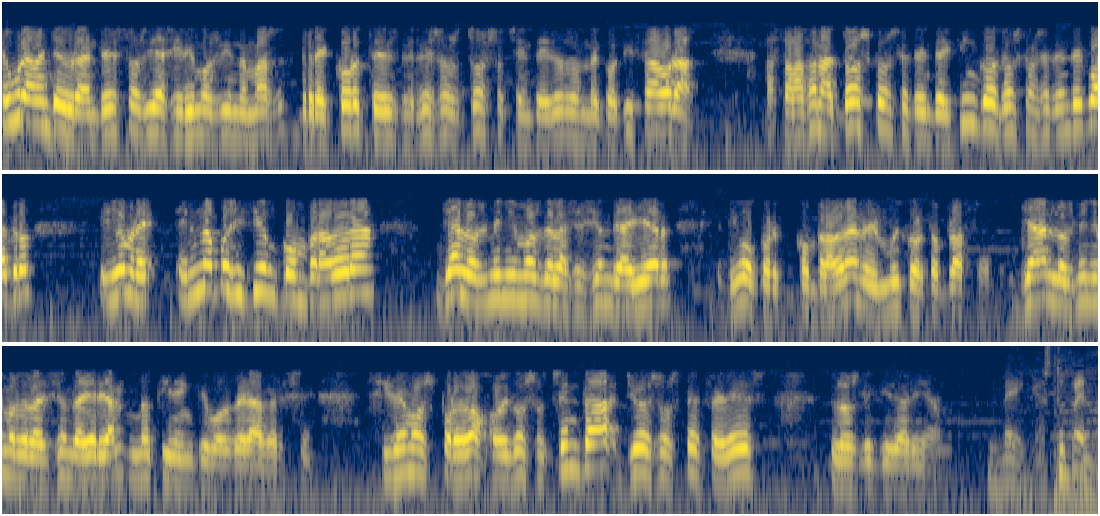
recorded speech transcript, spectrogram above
Seguramente durante estos días iremos viendo más recortes desde esos 2,82 donde cotiza ahora hasta la zona 2,75, 2,74. Y hombre, en una posición compradora ya los mínimos de la sesión de ayer, digo compradora en el muy corto plazo, ya los mínimos de la sesión de ayer ya no tienen que volver a verse. Si vemos por debajo de 2,80, yo esos CFDs los liquidaría. Venga, estupendo.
